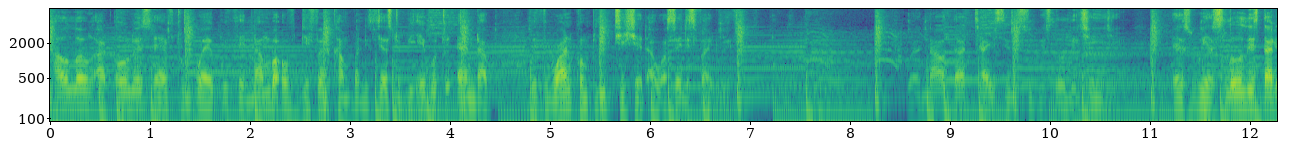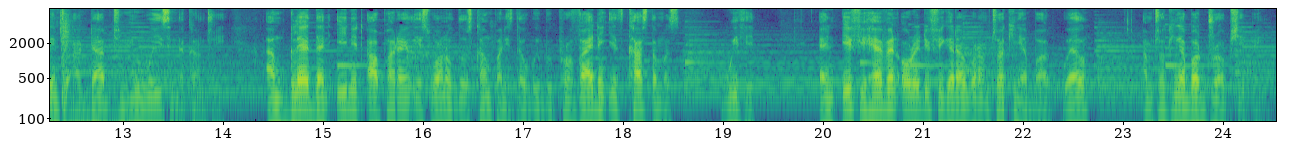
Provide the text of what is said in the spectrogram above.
how long I'd always have to work with a number of different companies just to be able to end up with one complete t shirt I was satisfied with. Well, now that tie seems to be slowly changing as we are slowly starting to adapt to new ways in the country. I'm glad that Init Apparel is one of those companies that will be providing its customers with it. And if you haven't already figured out what I'm talking about, well, I'm talking about dropshipping.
